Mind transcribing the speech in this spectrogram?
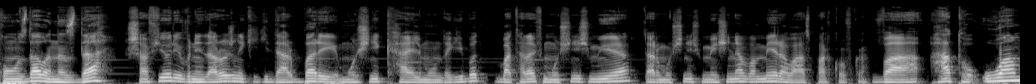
Понздаҳ нуздаҳ шофёри внедорожнике ки дар бари мошини кайл мондагӣ буд ба тарафи мошиниш меояд дар мошиниш мешина ва мерава аз парковка. Ва ҳатто ӯам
